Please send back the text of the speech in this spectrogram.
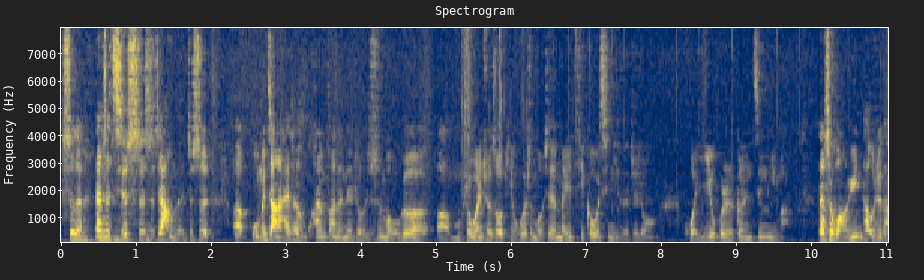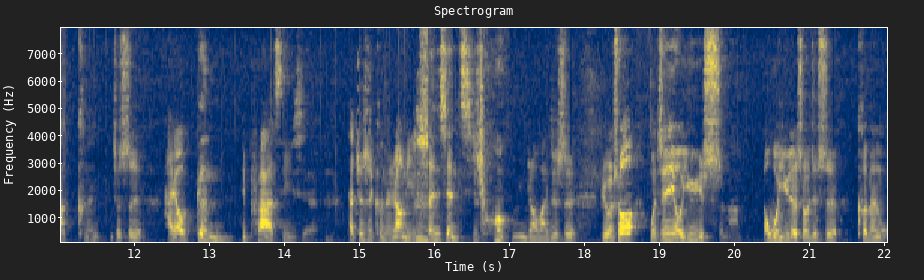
是的，但是其实是这样的，就是呃，我们讲的还是很宽泛的那种，就是某个呃，我们说文学作品或者是某些媒体勾起你的这种回忆或者个人经历嘛。但是网云它，我觉得它可能就是还要更 depress 一些，它就是可能让你深陷其中，你知道吗？就是比如说我之前也有抑郁史嘛，然后我抑郁的时候就是可能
